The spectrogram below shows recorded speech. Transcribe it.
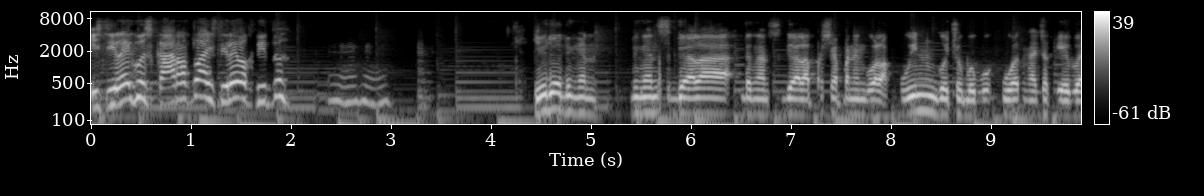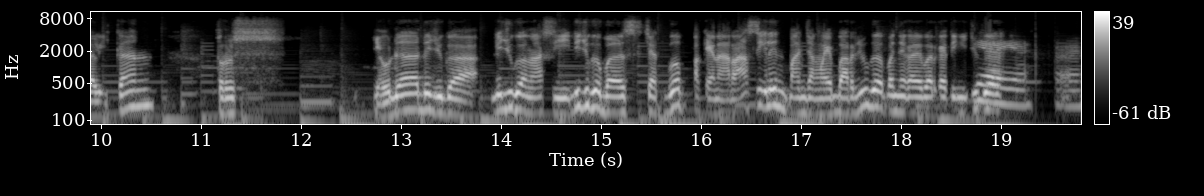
istilahnya gue sekarat lah istilahnya waktu itu yaudah dengan dengan segala dengan segala persiapan yang gue lakuin gue coba bu- buat ngajak dia balikan terus ya udah dia juga dia juga ngasih dia juga balas chat gue pakai narasi lin panjang lebar juga panjang lebar kayak tinggi juga iya. Heeh.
